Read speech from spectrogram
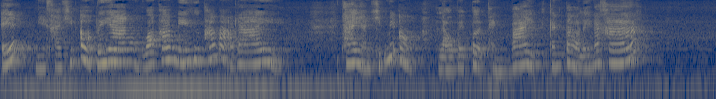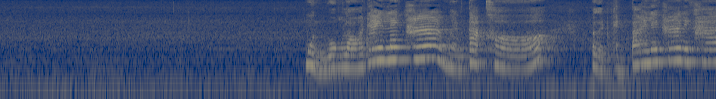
เอ๊ะ มีใครคิดออกหรือยังว่าภาพนี้คือภาพอะไร ถ้ายังคิดไม่ออก เราไปเปิดแผ่นป้ายกันต่อเลยนะคะ หมุนวงล้อได้เลขห้าเหมือนตักขอ เปิดแผ่นป้ายเลขห้าเลยค่ะ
